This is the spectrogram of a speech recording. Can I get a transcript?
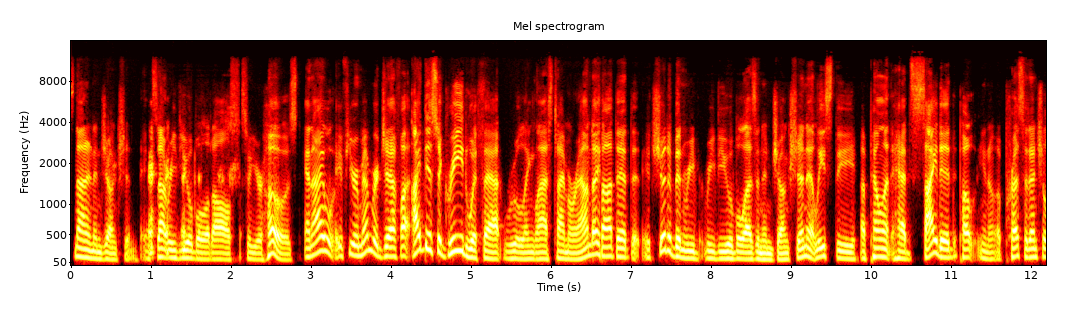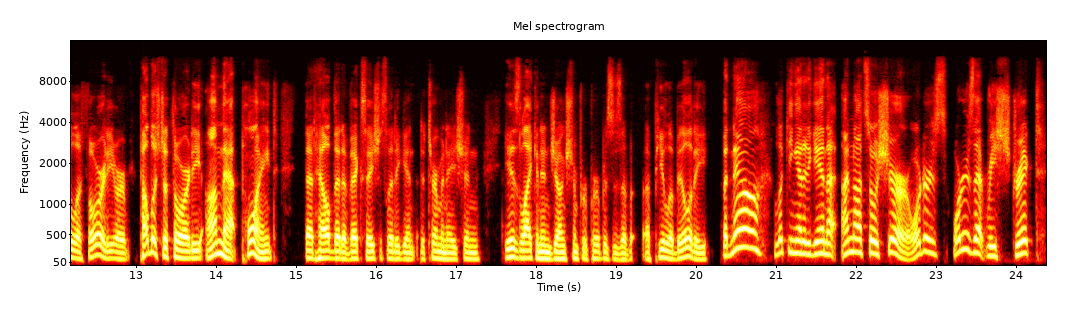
it's not an injunction. It's not reviewable at all. So you're hosed. And I, if you remember, Jeff, I, I, disagreed with that ruling last time around. I thought that it should have been re- reviewable as an injunction. At least the appellant had cited, you know, a precedential authority or published authority on that point that held that a vexatious litigant determination is like an injunction for purposes of appealability. But now looking at it again, I, am not so sure. Orders orders that restrict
